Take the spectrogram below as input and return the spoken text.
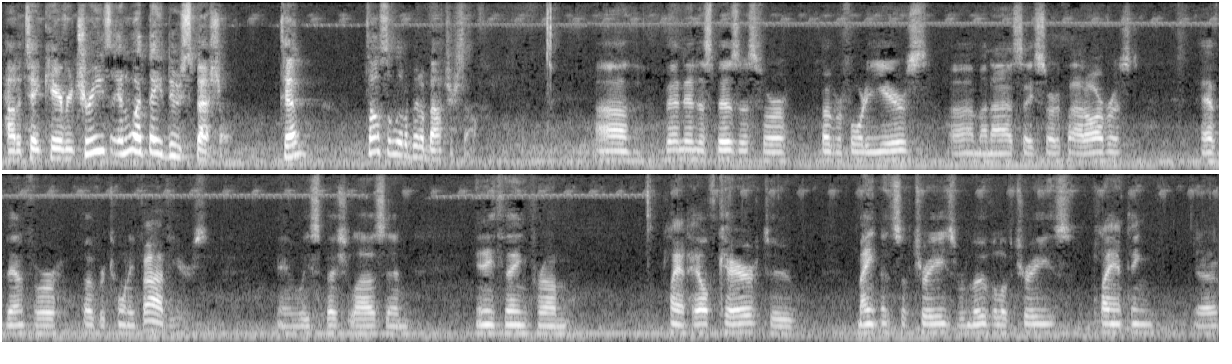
how to take care of your trees and what they do special. Tim, tell us a little bit about yourself. Uh, been in this business for over 40 years. I'm an ISA certified arborist, have been for over 25 years. And we specialize in anything from plant health care to maintenance of trees, removal of trees, planting, you know,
